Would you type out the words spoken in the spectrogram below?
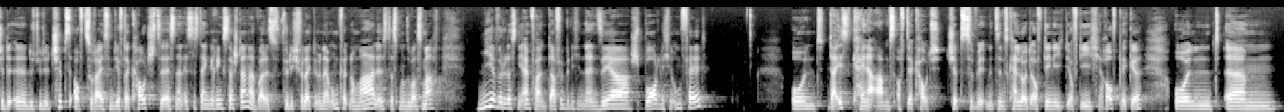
eine Tüte Chips aufzureißen, die auf der Couch zu essen, dann ist es dein geringster Standard, weil es für dich vielleicht in deinem Umfeld normal ist, dass man sowas macht. Mir würde das nie einfallen. Dafür bin ich in einem sehr sportlichen Umfeld. Und da ist keiner abends auf der Couch Chips zu widmen, sind es keine Leute, auf, denen ich, auf die ich raufblicke. Und ähm,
